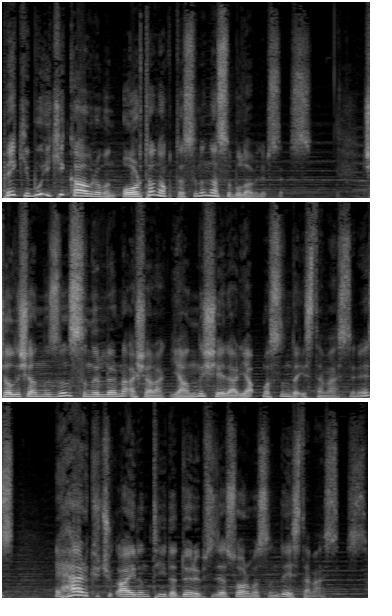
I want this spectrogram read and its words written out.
Peki bu iki kavramın orta noktasını nasıl bulabilirsiniz? Çalışanınızın sınırlarını aşarak yanlış şeyler yapmasını da istemezsiniz. E her küçük ayrıntıyı da dönüp size sormasını da istemezsiniz.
